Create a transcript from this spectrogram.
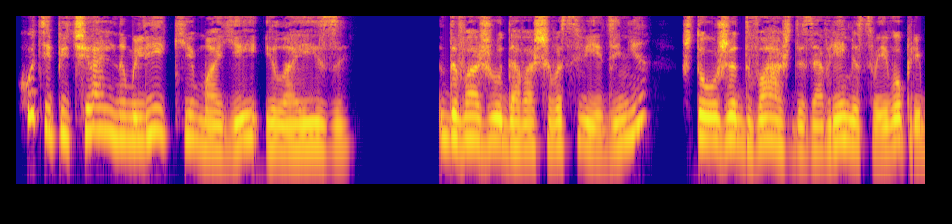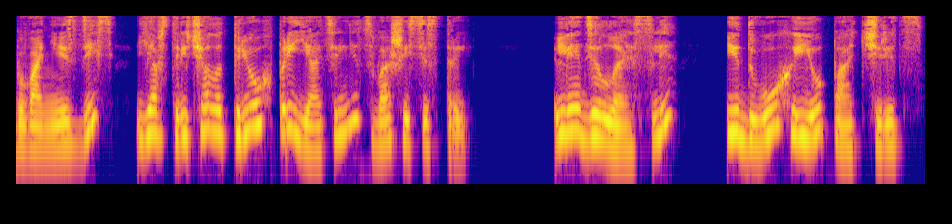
хоть и печальном лике моей Элоизы. Довожу до вашего сведения, что уже дважды за время своего пребывания здесь я встречала трех приятельниц вашей сестры. Леди Лесли и двух ее падчериц.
